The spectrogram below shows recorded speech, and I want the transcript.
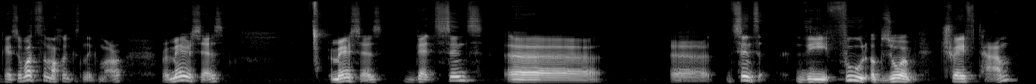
Okay, so what's the machlokes in the Gemara? Rameir says Rameir says that since uh, uh, since the food absorbed treif tam,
